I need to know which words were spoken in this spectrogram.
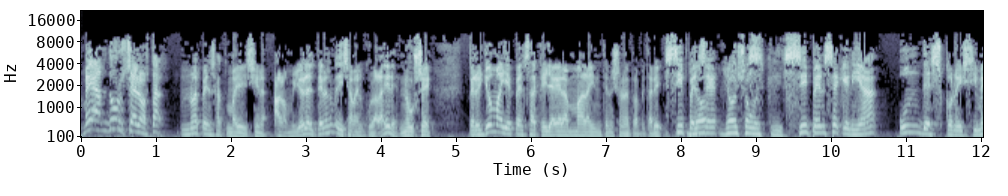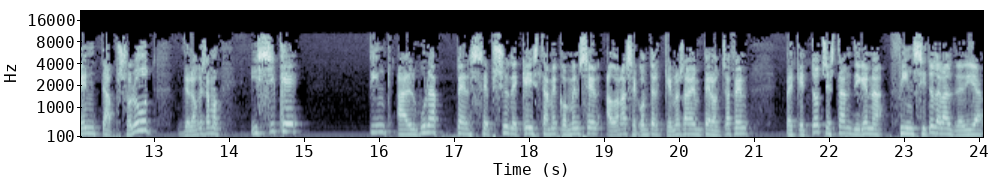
ve a endur-se-los tal. no he pensat mai així a lo millor el temps me deixava el cul a l'aire no ho sé. Però jo mai he pensat que hi haguera mala intenció en el propietari sí pense, Jo, jo això ho he escrit. sí pense que n'hi ha un desconeixement absolut de lo que és l'amor i sí que tinc alguna percepció de que ells també comencen a donar-se compte que no saben per on xafen perquè tots estan dient fins i tot l'altre dia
